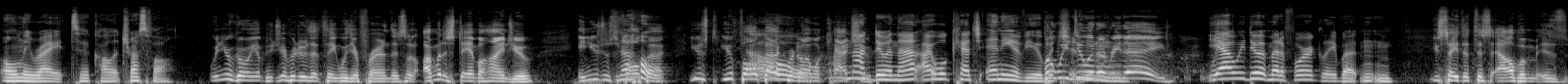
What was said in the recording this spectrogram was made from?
only right to call it Trustfall. When you were growing up, did you ever do that thing with your friend that said, "I'm going to stand behind you," and you just No. fall back? You st- you fall backward, and I will catch you. I'm not you. doing that. I will catch any of you. but we you- do it every day. day. Yeah, we do it metaphorically, but mm-mm. You say that this album is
